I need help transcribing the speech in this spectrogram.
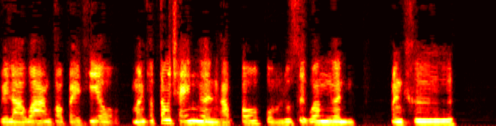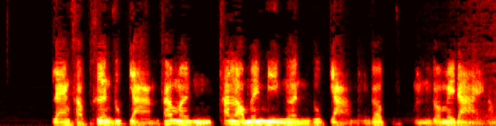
เวลาว่างก็ไปเที่ยว มันก็ต้องใช้เงินครับ เพราะว่าผมรู้สึกว่าเงินมันคือแรงขับเคลื่อนทุกอย่าง ถ้ามันถ้าเราไม่มีเงินทุกอย่างมันก็มันก็ไม่ได้ครับ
